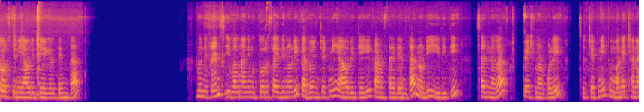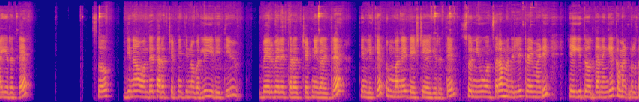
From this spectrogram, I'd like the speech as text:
ತೋರಿಸ್ತೀನಿ ಯಾವ ರೀತಿಯಾಗಿರುತ್ತೆ ಅಂತ. ಬನ್ನಿ ಫ್ರೆಂಡ್ಸ್, ಇವಾಗ ನಾನು ನಿಮಗೆ ತೋರಿಸ್ತಾ ಇದ್ದೀನಿ ನೋಡಿ, ಕರ್ಬೇವಿನ ಚಟ್ನಿ ಯಾವ ರೀತಿಯಾಗಿ ಕಾಣಿಸ್ತಾ ಇದೆ ಅಂತ ನೋಡಿ ಈ ರೀತಿ ಸಣ್ಣಗ ಪೇಸ್ಟ್ ಮಾಡ್ಕೊಳ್ಳಿ. ಸೊ ಚಟ್ನಿ ತುಂಬಾ ಚೆನ್ನಾಗಿರುತ್ತೆ. ಸೊ ದಿನ ಒಂದೇ ಥರದ ಚಟ್ನಿ ತಿನ್ನೋ ಬದಲು ಈ ರೀತಿ ಬೇರೆ ಬೇರೆ ಥರದ ಚಟ್ನಿಗಳಿದ್ದರೆ ತಿನ್ನಲಿಕ್ಕೆ ತುಂಬಾ ಟೇಸ್ಟಿಯಾಗಿರುತ್ತೆ ಸೊ ನೀವು ಒಂದ್ಸಲ ಮನೇಲಿ ಟ್ರೈ ಮಾಡಿ ಹೇಗಿತ್ತು ಅಂತ ನನಗೆ ಕಮೆಂಟ್ ಮೂಲಕ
